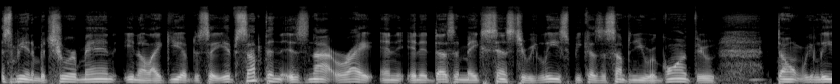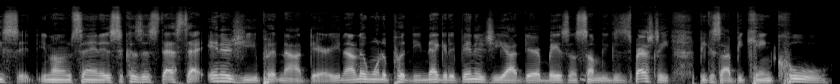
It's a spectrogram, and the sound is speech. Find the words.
It's being a mature man, you know, like you have to say if something is not right and and it doesn't make sense to release because of something you were going through, don't release it. You know what I'm saying? It's because it's that's that energy you putting out there. You know, I don't want to put any negative energy out there based on something, especially because I became cool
